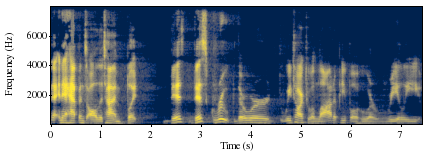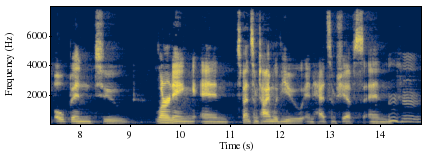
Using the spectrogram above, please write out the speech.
and it happens all the time. But this this group, there were we talked to a lot of people who are really open to learning and spent some time with you and had some shifts, and mm-hmm.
